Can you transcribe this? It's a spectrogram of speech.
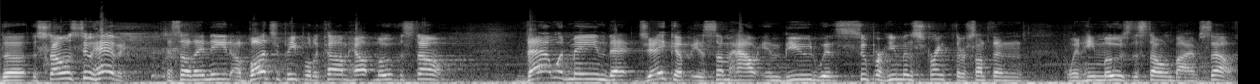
The the stone's too heavy, and so they need a bunch of people to come help move the stone. That would mean that Jacob is somehow imbued with superhuman strength or something when he moves the stone by himself.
